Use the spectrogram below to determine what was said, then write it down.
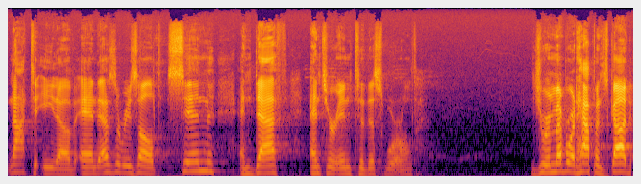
not to eat of. And as a result, sin and death enter into this world. Do you remember what happens? God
